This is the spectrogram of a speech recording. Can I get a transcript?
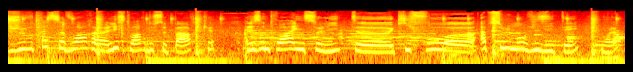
Je voudrais savoir euh, l'histoire de ce parc, les endroits insolites euh, qu'il faut euh, absolument visiter. Voilà.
